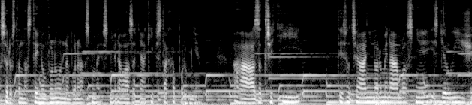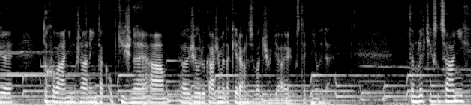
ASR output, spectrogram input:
se dostat na stejnou vlnu nebo na, s, nimi, s nimi navázat nějaký vztah a podobně. A za třetí, ty sociální normy nám vlastně i sdělují, že to chování možná není tak obtížné a že ho dokážeme taky realizovat, když ho dělají ostatní lidé. Ten vliv těch sociálních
